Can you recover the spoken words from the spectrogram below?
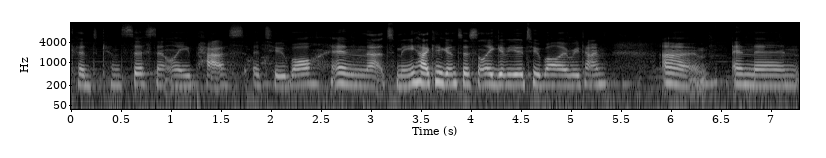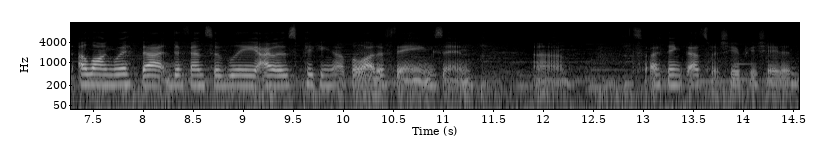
could consistently pass a two ball, and that's me. I can consistently give you a two ball every time. Um, and then along with that, defensively, I was picking up a lot of things, and um, so I think that's what she appreciated.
